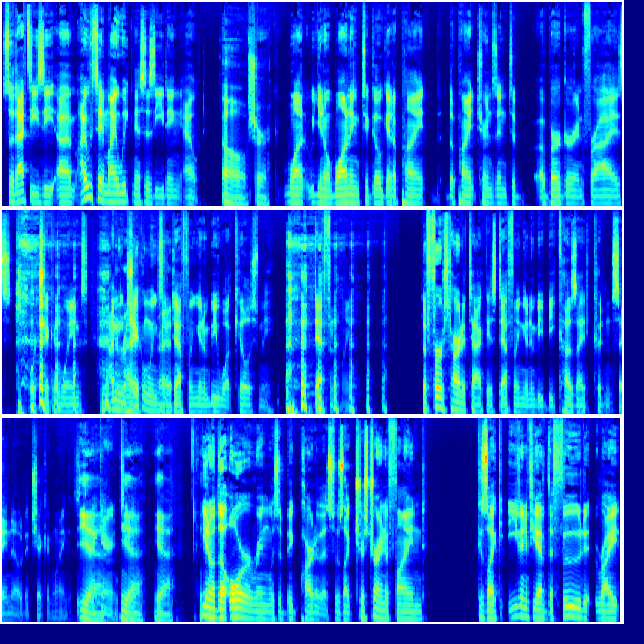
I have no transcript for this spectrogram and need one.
so that's easy. Um, I would say my weakness is eating out. Oh, sure. Want you know, wanting to go get a pint. The pint turns into a burger and fries or chicken wings. I mean, Right, chicken wings are definitely going to be what kills me. Definitely. The first heart attack is definitely going to be because I couldn't say no to chicken wings. yeah. I guarantee. you Yeah. Yeah. you know the Oura ring was a big part of this was like just trying to find because like even if you have the food right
